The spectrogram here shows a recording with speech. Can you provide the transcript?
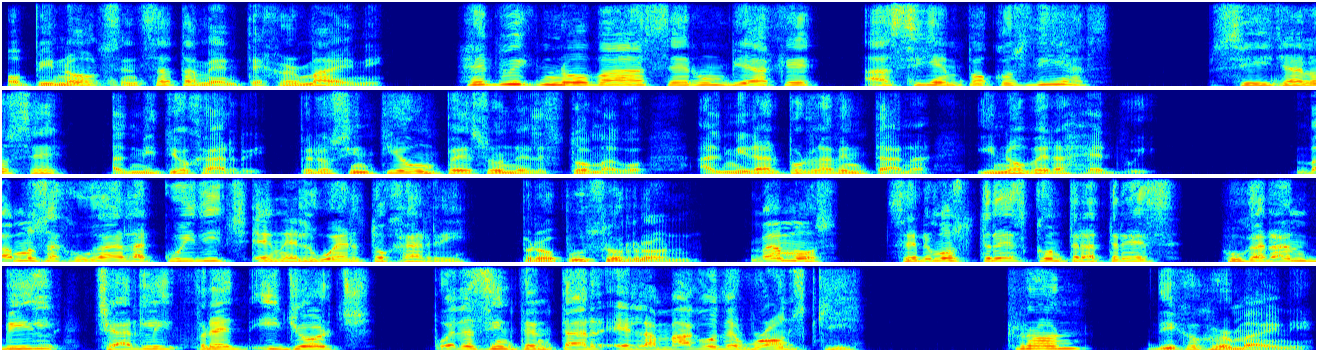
opinó sensatamente Hermione. Hedwig no va a hacer un viaje así en pocos días. Sí, ya lo sé, admitió Harry, pero sintió un peso en el estómago al mirar por la ventana y no ver a Hedwig. Vamos a jugar a Quidditch en el huerto, Harry. Propuso Ron. Vamos, seremos tres contra tres. Jugarán Bill, Charlie, Fred y George. Puedes intentar el amago de Ronsky. Ron, dijo Hermione,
